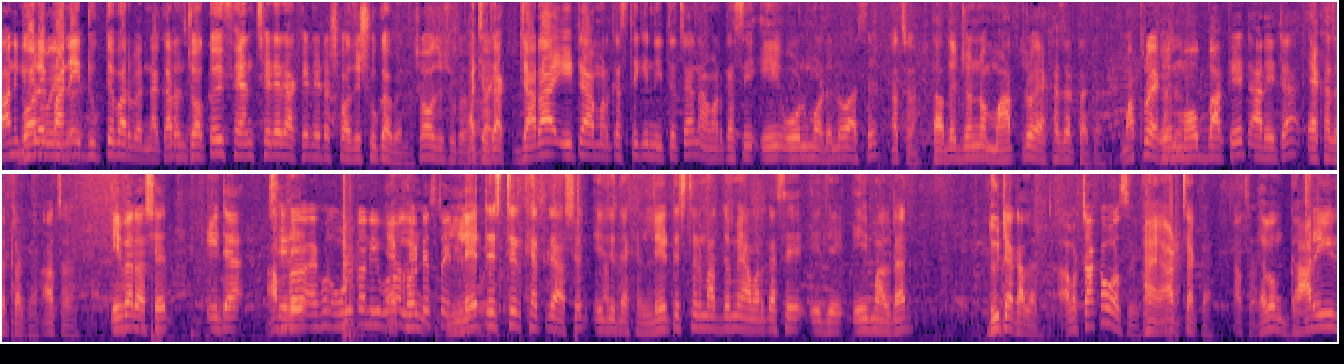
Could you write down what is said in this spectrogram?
পানি ঘরে পানি ঢুকতে পারবেন না কারণ যতই ফ্যান ছেড়ে রাখেন এটা সহজে শুকাবে না। সহজে শুকাবে আচ্ছা. যাক যারা এটা আমার কাছ থেকে নিতে চান আমার কাছে এই ওল্ড মডেলও আছে। আচ্ছা। তাদের জন্য মাত্র এক হাজার টাকা। মাত্র এক মব বাকেট আর এটা এক হাজার টাকা। আচ্ছা। এবার আসেন এটা আমরা এখন ওল্ডটা নিব না লেটেস্টটাই লেটেস্টের ক্ষেত্রে আসেন এই আচ্ছা। যে দেখেন লেটেস্টের মাধ্যমে আমার কাছে এই যে এই মালটার দুইটা কালার আবার চাকাও আছে? হ্যাঁ আট চাকা। আচ্ছা। এবং গাড়ির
